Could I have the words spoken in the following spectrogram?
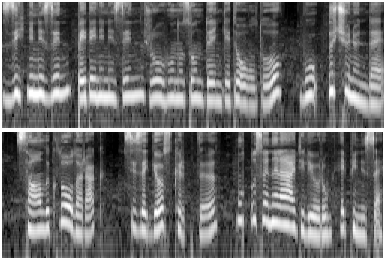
Zihninizin, bedeninizin, ruhunuzun dengede olduğu, bu üçünün de sağlıklı olarak size göz kırptığı mutlu seneler diliyorum hepinize.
